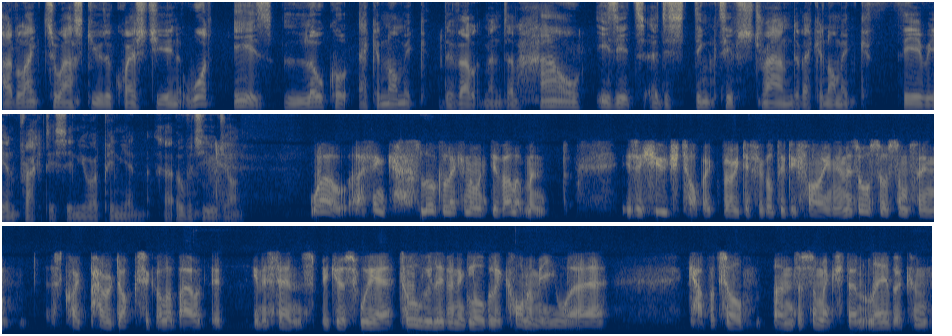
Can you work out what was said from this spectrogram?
I'd like to ask you the question what is local economic development, and how is it a distinctive strand of economic theory and practice, in your opinion? Uh, over to you, John. Think local economic development is a huge topic, very difficult to define. And there's also something that's quite paradoxical about it, in a sense, because we're told we live in a global economy where capital and to some extent labor can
